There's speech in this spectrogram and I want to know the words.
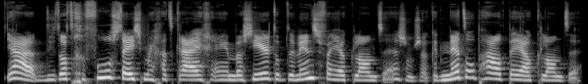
ja, dat gevoel steeds meer gaat krijgen en baseert op de wens van jouw klanten. En soms ook het net ophaalt bij jouw klanten.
